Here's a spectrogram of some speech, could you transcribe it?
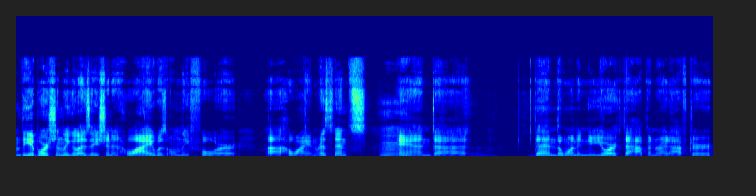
the abortion legalization in Hawaii was only for uh, Hawaiian residents, and uh, then the one in New York that happened right after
